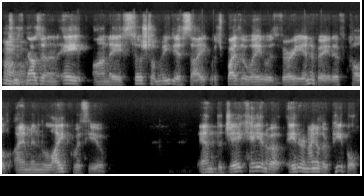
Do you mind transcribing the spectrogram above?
Uh-huh. 2008 on a social media site, which, by the way, was very innovative, called I'm in Like with You. And the JK and about eight or nine other people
